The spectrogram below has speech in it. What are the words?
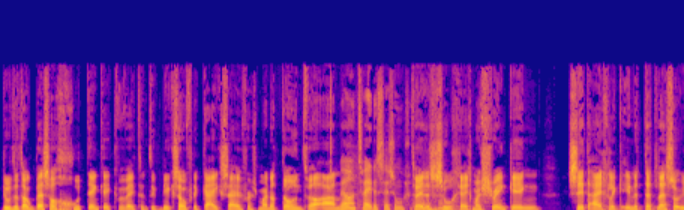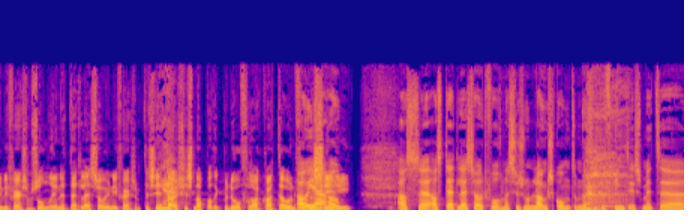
doet het ook best wel goed, denk ik. We weten natuurlijk niks over de kijkcijfers, maar dat toont wel aan. Wel een tweede seizoen gekregen. Tweede seizoen gekregen, maar Shrinking zit eigenlijk in het Ted Lasso-universum zonder in het Ted Lasso-universum te zitten, Ja. als je snapt wat ik bedoel, vooral qua toon van Oh de ja, serie. Als, uh, als Ted Lasso het volgende seizoen langskomt omdat hij bevriend is met uh,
